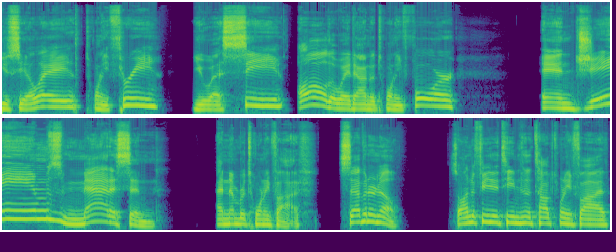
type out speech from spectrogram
UCLA 23. USC all the way down to 24. And James Madison at number 25. 7 and 0. So undefeated teams in the top 25.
